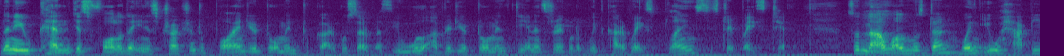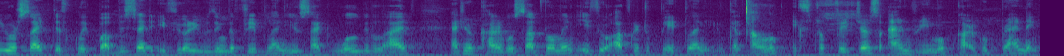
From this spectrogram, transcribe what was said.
Then you can just follow the instruction to point your domain to cargo service. You will update your domain dns record with cargo explains step by step so now almost done. When you happy your site just click publish site. If you are using the free plan your site will be live at your cargo subdomain. If you upgrade to paid plan you can unlock extra features and remove cargo branding.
